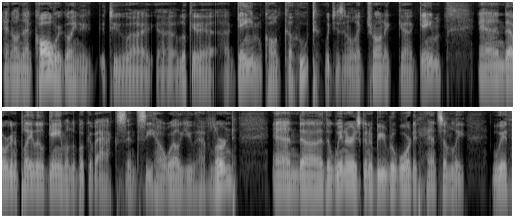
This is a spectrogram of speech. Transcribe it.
and on that call, we're going to to uh, uh, look at a, a, game called Kahoot, which is an electronic uh, game, and uh, we're going to play a little game on the Book of Acts and see how well you have learned. And uh, the winner is going to be rewarded handsomely with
